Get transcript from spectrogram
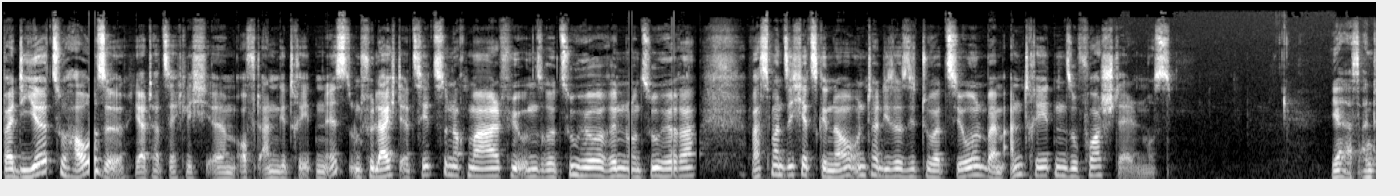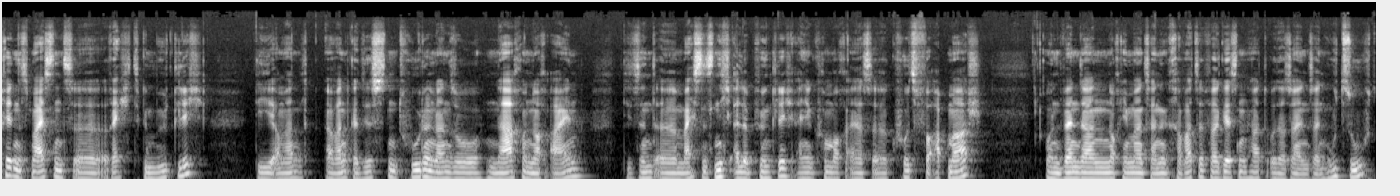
bei dir zu Hause ja tatsächlich ähm, oft angetreten ist. Und vielleicht erzählst du nochmal für unsere Zuhörerinnen und Zuhörer, was man sich jetzt genau unter dieser Situation beim Antreten so vorstellen muss. Ja, das Antreten ist meistens äh, recht gemütlich. Die Avant Avantgardisten trudeln dann so nach und nach ein. Die sind äh, meistens nicht alle pünktlich. Einige kommen auch erst äh, kurz vor Abmarsch. Und wenn dann noch jemand seine Krawatte vergessen hat oder seinen, seinen Hut sucht,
